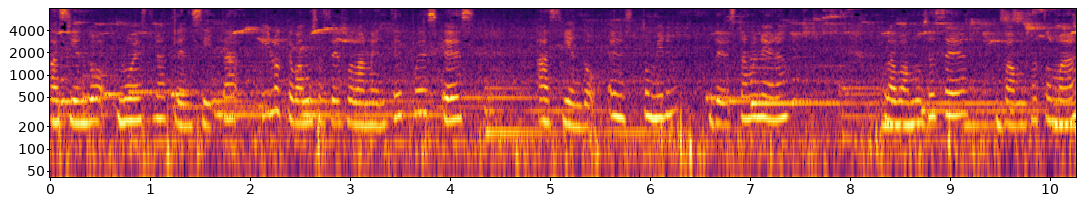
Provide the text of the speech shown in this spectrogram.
haciendo nuestra trencita. Y lo que vamos a hacer solamente pues es haciendo esto miren de esta manera la vamos a hacer vamos a tomar.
